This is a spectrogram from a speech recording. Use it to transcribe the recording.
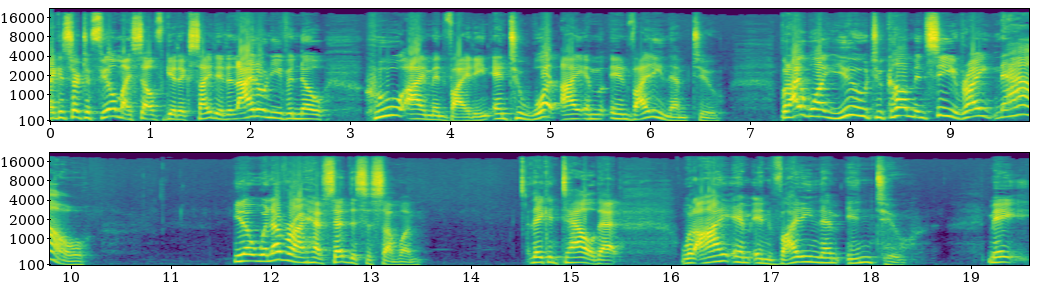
I can start to feel myself get excited, and I don't even know who I'm inviting and to what I am inviting them to. But I want you to come and see right now. You know, whenever I have said this to someone, they can tell that what I am inviting them into may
